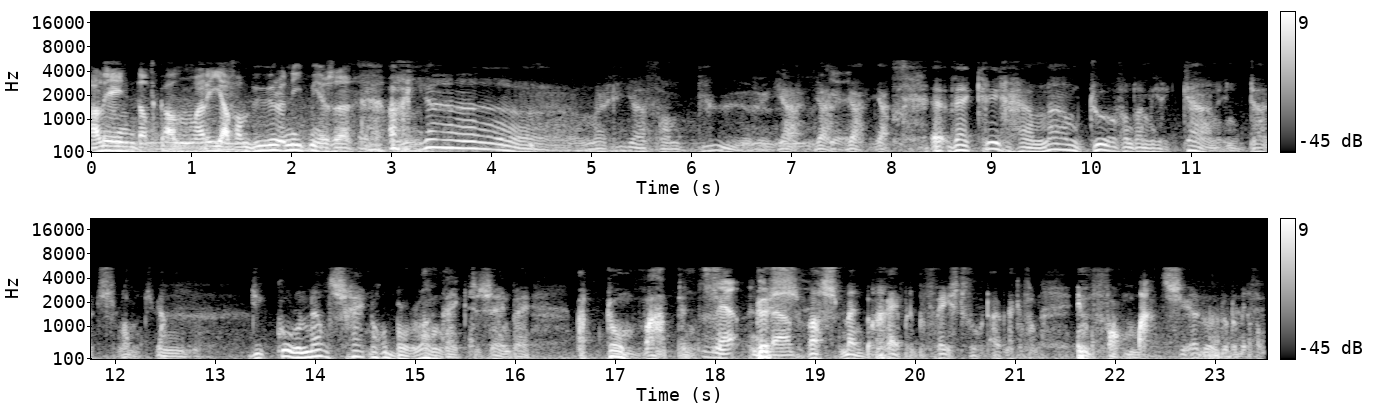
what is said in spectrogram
Alleen dat kan Maria van Buren niet meer zeggen. Ach ja, Maria van Buren, ja, ja, ja, ja. Eh, wij kregen haar naam door van de Amerikanen in Duitsland, ja. Die kolonel schijnt nogal belangrijk te zijn bij atoomwapens. Ja, inderdaad. dus was men begrijpelijk bevreesd voor het uitlekken van informatie, door, door middel van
